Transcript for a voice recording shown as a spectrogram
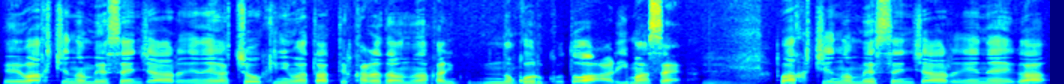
えワクチンのメッセンジャー RNA が長期にわたって体の中に残ることはありません、うん、ワクチンのメッセンジャー RNA が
